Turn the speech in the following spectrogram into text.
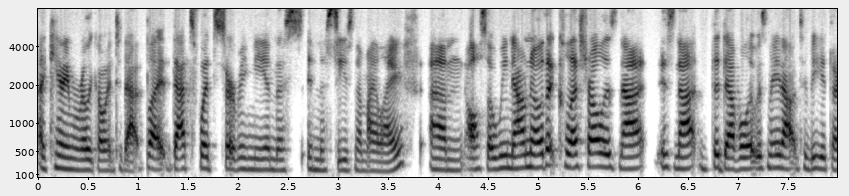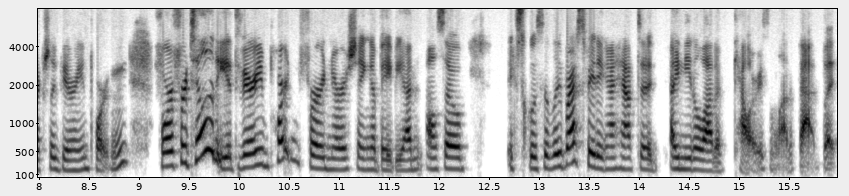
I, can't even really go into that but that's what's serving me in this in this season of my life um, also we now know that cholesterol is not is not the devil it was made out to be it's actually very important for fertility it's very important for nourishing a baby i'm also exclusively breastfeeding i have to i need a lot of calories and a lot of fat. But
